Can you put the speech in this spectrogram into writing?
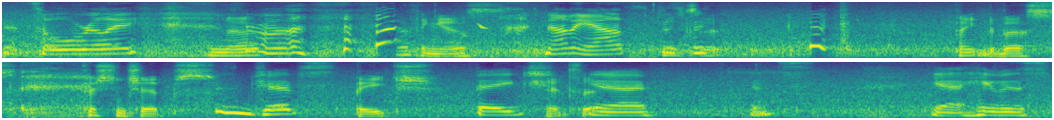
That's all really. No, nothing else. Nothing else. That's Just it. Paint the bus, fish and chips, been chips, beach. beach. That's you know, it's. Yeah, he was.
